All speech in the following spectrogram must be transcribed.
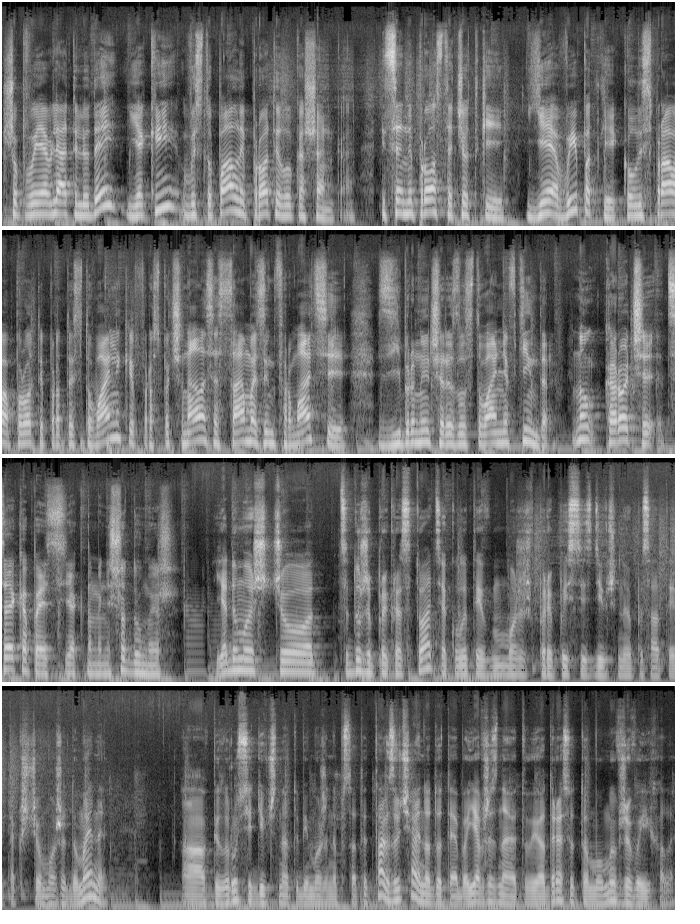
щоб виявляти людей, які виступали проти Лукашенка. І це не просто чутки. Є випадки, коли справа проти протестувальників розпочиналася саме з інформації, зібраної через листування в Тіндер. Ну, коротше, це капець, як на мені. Що думаєш? Я думаю, що це дуже прикра ситуація, коли ти можеш в переписці з дівчиною писати так, що може до мене. А в Білорусі дівчина тобі може написати так, звичайно, до тебе. Я вже знаю твою адресу, тому ми вже виїхали.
